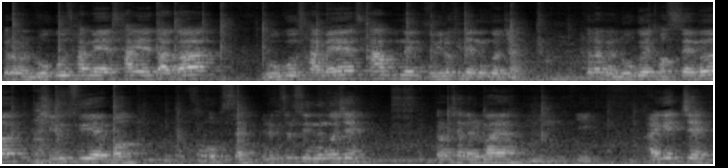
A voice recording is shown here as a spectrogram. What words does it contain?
그러면 로그 3의 4에다가 로그 3의 4분의 9 이렇게 되는 거죠. 그러면 로그의 덧셈은 진수의 뭐? 곱셈. 이렇게 쓸 수 있는 거지? 그럼 쟤는 얼마야? 2. 알겠지?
